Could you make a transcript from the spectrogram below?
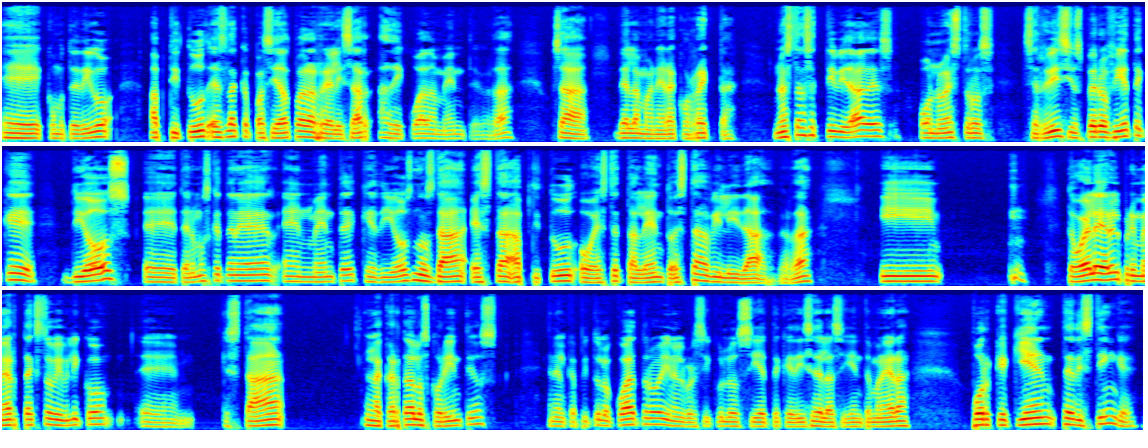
Eh, como te digo, aptitud es la capacidad para realizar adecuadamente, ¿verdad? O sea, de la manera correcta. Nuestras actividades o nuestros servicios. Pero fíjate que Dios, eh, tenemos que tener en mente que Dios nos da esta aptitud o este talento, esta habilidad, ¿verdad? Y te voy a leer el primer texto bíblico eh, que está en la carta de los Corintios, en el capítulo 4 y en el versículo 7, que dice de la siguiente manera, porque ¿quién te distingue?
